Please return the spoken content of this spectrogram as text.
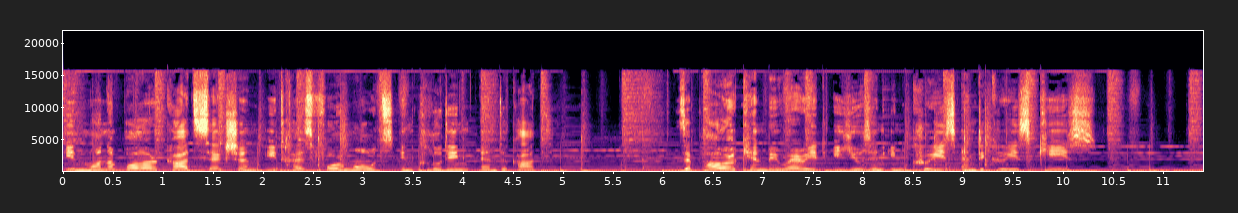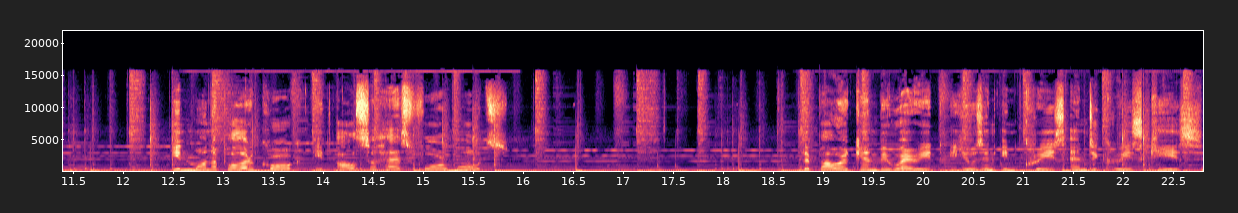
In monopolar cut section, it has four modes including and cut. The power can be varied using increase and decrease keys. In monopolar coag, it also has four modes. The power can be varied using increase and decrease keys.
